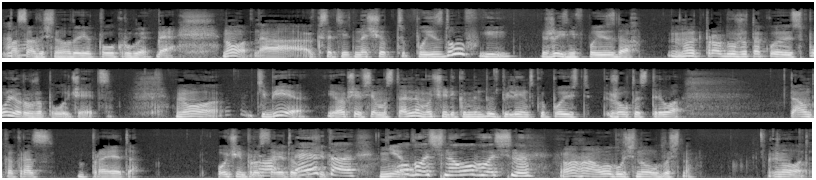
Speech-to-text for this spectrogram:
посадочная, вот идет полукруглая. Да. Ну вот, а, кстати, насчет поездов и жизни в поездах. Ну, это, правда, уже такой спойлер уже получается. Но тебе и вообще всем остальным очень рекомендую пелевинскую повесть «Желтая стрела». Там как раз про это. Очень просто А советую это. Нет. облачно, облачно. Ага, облачно, облачно. Вот.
